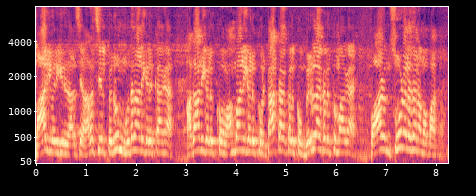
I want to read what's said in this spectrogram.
மாறி வருகிறது அரசியல். அரசியல் பெரும் முதலாளிகளுக்காக அதானிகளுக்கும் அம்பானிகளுக்கும் டாட்டாக்களுக்கும் பிர்லாக்களுக்குமாக வாழும் சூழலை தான் நம்ம பார்க்கணும்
